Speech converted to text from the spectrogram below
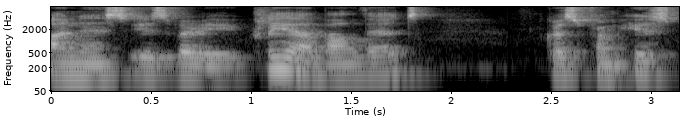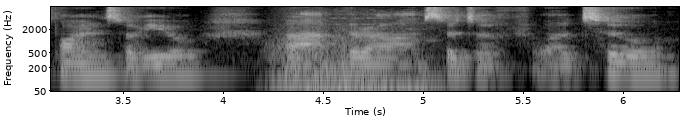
Anes is very clear about that, because from his point of view, uh, there are sort of uh, two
